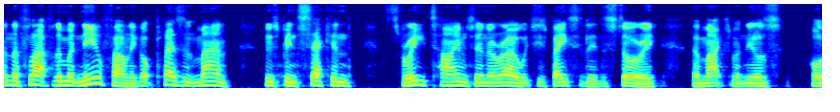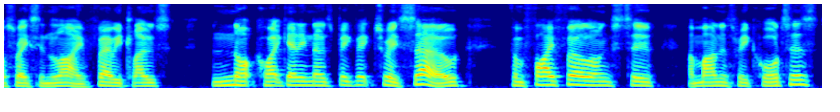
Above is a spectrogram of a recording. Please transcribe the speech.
and the flat for the McNeil family. Got Pleasant Man, who's been second three times in a row, which is basically the story of Max McNeil's horse racing live. Very close, not quite getting those big victories. So, from five furlongs to a mile and three quarters,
